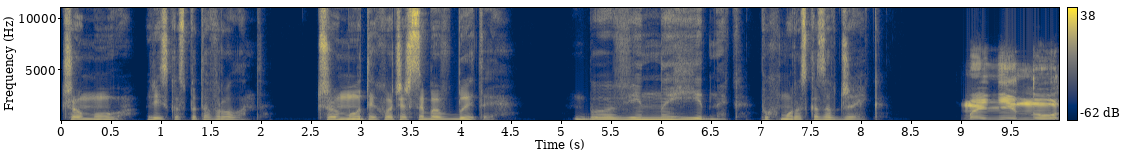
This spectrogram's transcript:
Чому? різко спитав Роланд. Чому ти хочеш себе вбити? Бо він негідник, похмуро сказав Джейк. Мені нудно.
